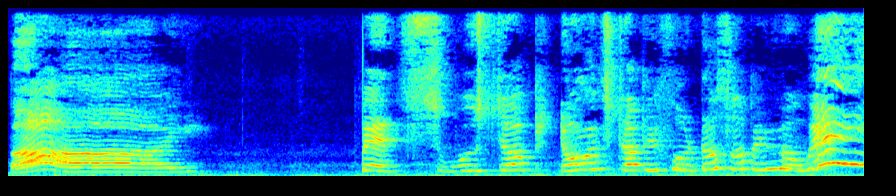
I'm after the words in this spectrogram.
Bye. Wait, stop, don't stop phone, don't stop phone, wait!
